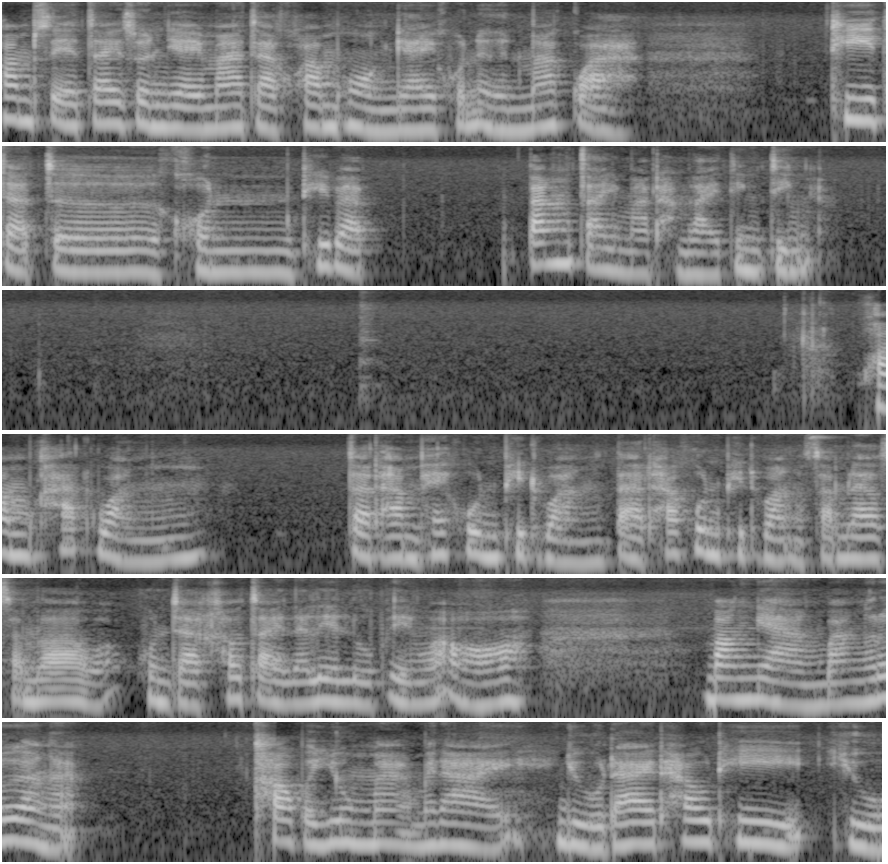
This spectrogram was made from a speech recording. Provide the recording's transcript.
ความเสียใจส่วนใหญ่มาจากความห่วงใยคนอื่นมากกว่า ที่จะเจอคนที่แบบตั้งใจมาทำร้ายจริง ๆ ความคาดหวังจะทำให้คุณผิดหวัง แต่ถ้าคุณผิดหวังซ้ำแล้วซ้ำเล่าคุณจะเข้าใจและเรียนรู้เองว่าอ๋อ บางอย่างบางเรื่องอะเข้าไปยุ่งมากไม่ได้ อยู่ได้เท่าที่อยู่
